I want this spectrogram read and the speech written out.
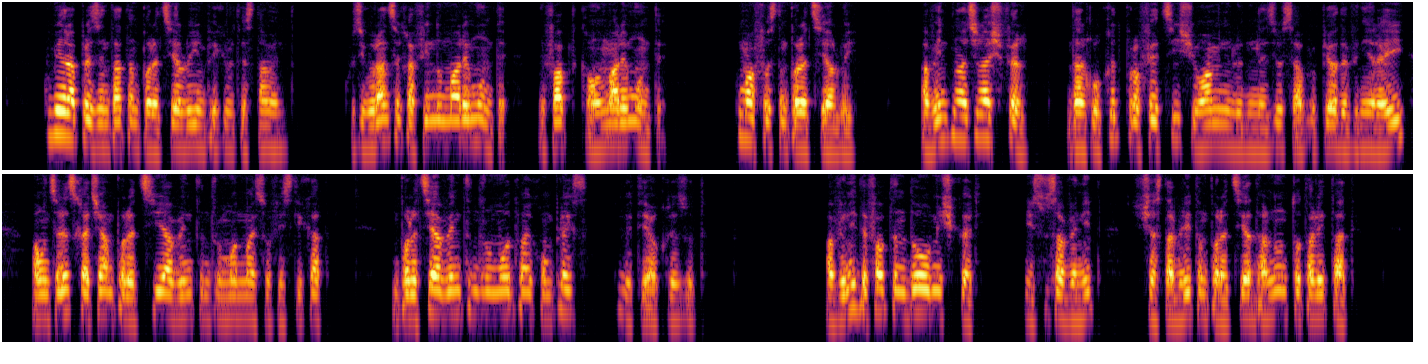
Cum era prezentată împărăția lui în Vechiul Testament? Cu siguranță ca fiind un mare munte, de fapt ca un mare munte. Cum a fost împărăția lui? A venit în același fel. Dar cu cât profeții și oamenii lui Dumnezeu se apropiau de venirea ei, au înțeles că acea împărăție a venit într-un mod mai sofisticat. Împărăția a venit într-un mod mai complex decât ei au crezut. A venit de fapt în două mișcări. Iisus a venit și a stabilit împărăția, dar nu în totalitate.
